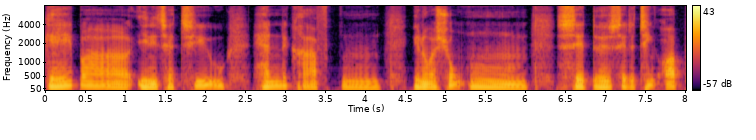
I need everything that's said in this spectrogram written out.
skaber initiativ, handlekraften, innovationen, sætte, øh, sætte ting op,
